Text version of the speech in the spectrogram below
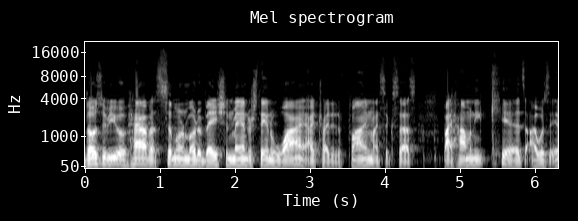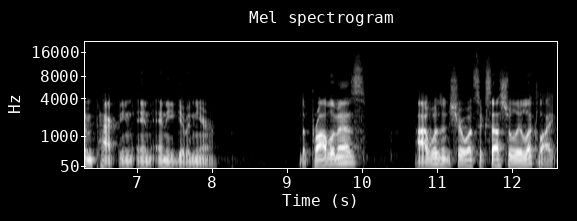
Those of you who have a similar motivation may understand why I try to define my success by how many kids I was impacting in any given year. The problem is, I wasn't sure what success really looked like.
